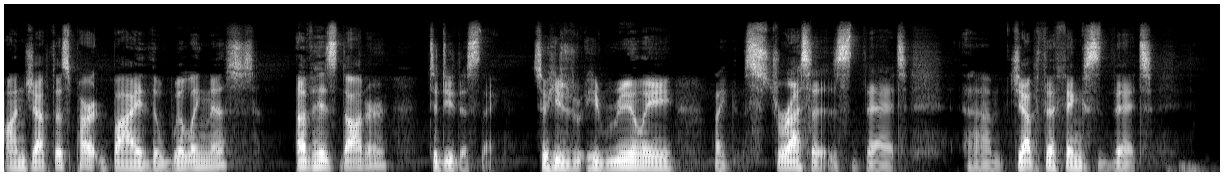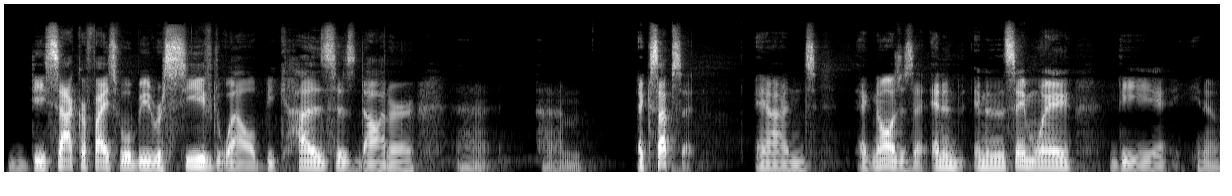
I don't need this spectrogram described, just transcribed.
on Jephthah's part by the willingness of his daughter to do this thing. So he's he really like stresses that um, Jephthah thinks that the sacrifice will be received well because his daughter uh, um, accepts it and acknowledges it, and in, and in the same way, the you know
